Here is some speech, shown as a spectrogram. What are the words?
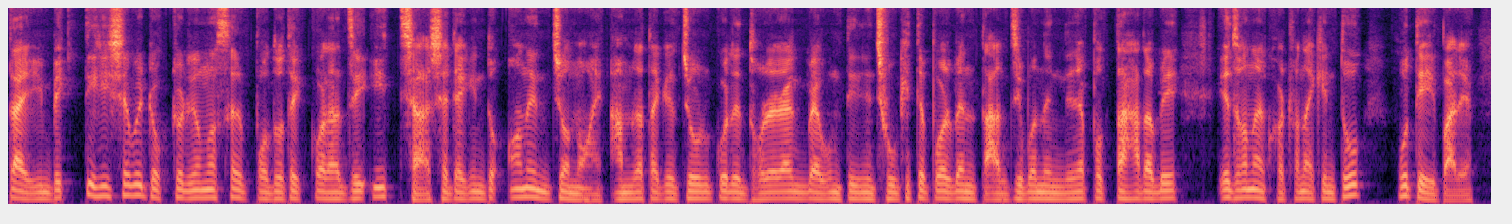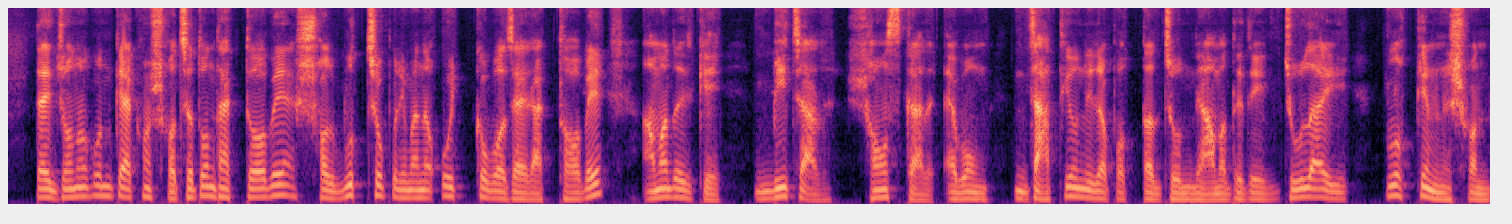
তাই ব্যক্তি হিসেবে ডক্টর ইউনুসের পদত্যাগ করার যে ইচ্ছা, সেটা কিন্তু অন্যায্য নয়। আমরা তাকে জোর করে ধরে রাখব এবং তিনি ঝুঁকিতে পড়বেন, তার জীবনের নিরাপত্তা হারাবে, এ ধরনের ঘটনা কিন্তু হতেই পারে। তাই জনগণকে এখন সচেতন থাকতে হবে, সর্বোচ্চ পরিমাণে ঐক্য বজায় রাখতে হবে। আমাদেরকে বিচার, সংস্কার এবং জাতীয় নিরাপত্তার জন্য আমাদের এই জুলাই প্রোক্লেমেশন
